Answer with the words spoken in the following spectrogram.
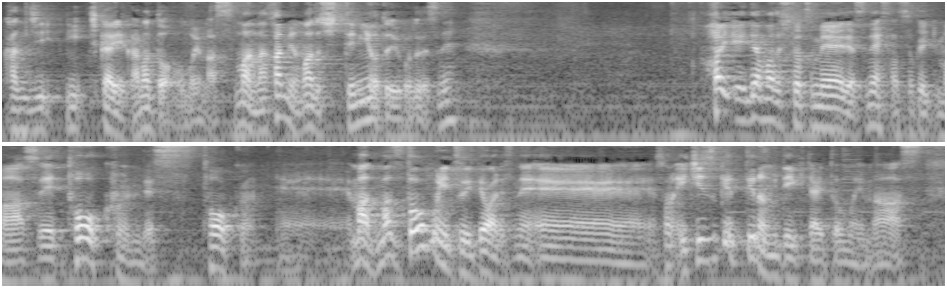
感じに近いかなと思います。まあ中身をまず知ってみようということですね。はい、えー、ではまず1つ目ですね。早速いきます。えー、トークンです。トークン。えー、まあまずトークンについてはですね、えー、その位置づけっていうのを見ていきたいと思います。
